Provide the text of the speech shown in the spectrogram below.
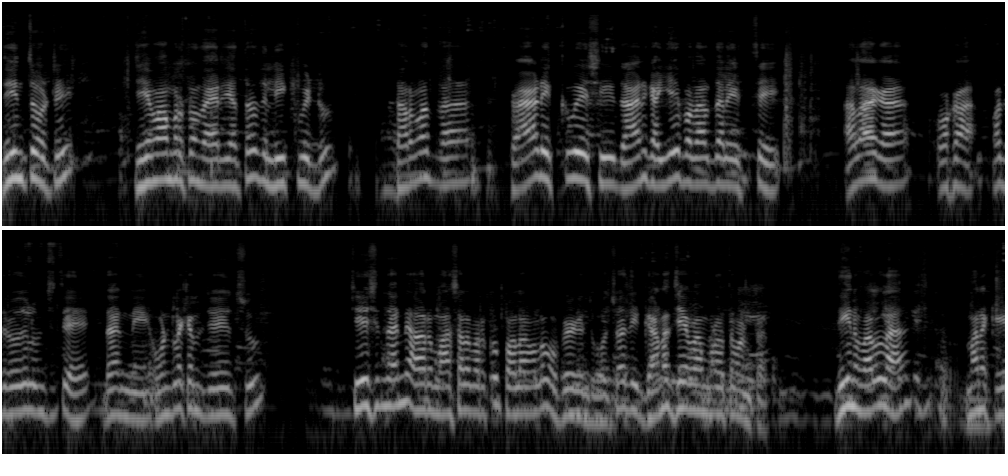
దీంతో జీవామృతం తయారు చేస్తారు అది లిక్విడ్. తర్వాత ప్యాడ్ ఎక్కువ వేసి దానికి అయ్యే పదార్థాలు ఇచ్చి అలాగా ఒక పది రోజులు ఉంచితే దాన్ని ఉండల కింద చేయొచ్చు. చేసిన దాన్ని ఆరు మాసాల వరకు పొలంలో ఉపయోగించుకోవచ్చు. అది ఘన జీవామృతం అంటారు. దీనివల్ల మనకి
